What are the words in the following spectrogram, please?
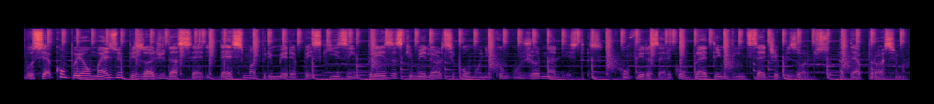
Você acompanhou mais um episódio da série 11 Pesquisa Empresas que Melhor Se Comunicam com Jornalistas. Confira a série completa em 27 episódios. Até a próxima.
